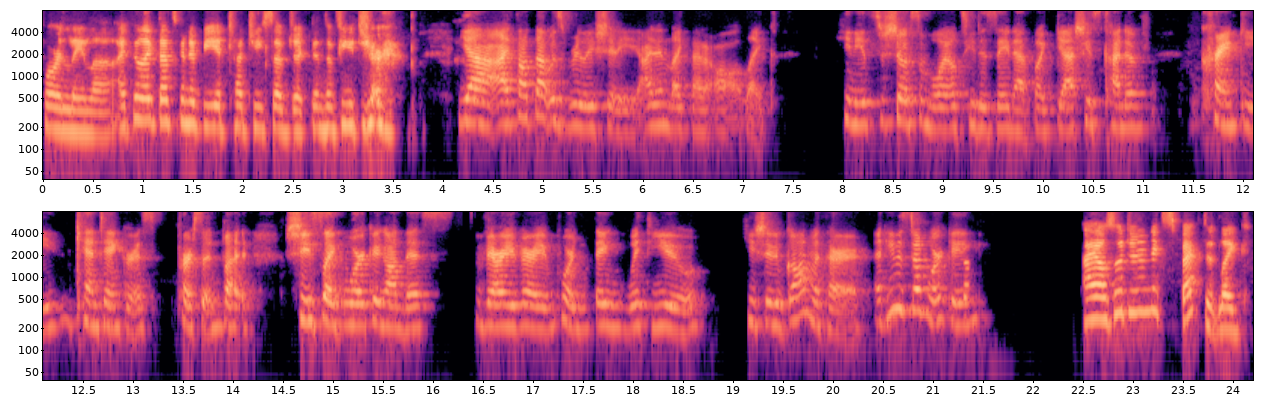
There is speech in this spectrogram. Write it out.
for Layla. I feel like that's gonna be a touchy subject in the future. Yeah, I thought that was really shitty. I didn't like that at all. Like, he needs to show some loyalty to Zeynep. Like, yeah, she's kind of cranky, cantankerous person, but she's like working on this very, very important thing with you. He should have gone with her, and he was done working. I also didn't expect it. Like,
